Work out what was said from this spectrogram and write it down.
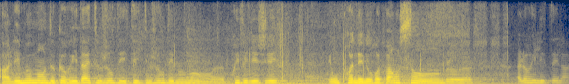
Ah, les moments de corrida étaient toujours des, étaient toujours des moments euh, privilégiés et on prenait nos repas ensemble. Alors il était là.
